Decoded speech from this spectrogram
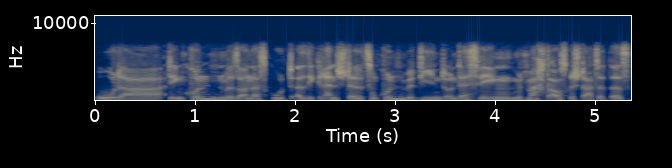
oder den Kunden besonders gut, also die Grenzstelle zum Kunden bedient und deswegen mit Macht ausgestattet ist.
